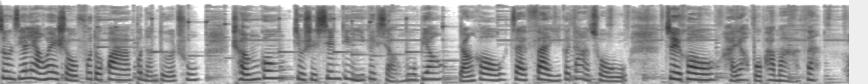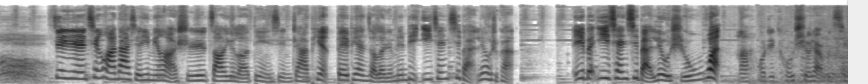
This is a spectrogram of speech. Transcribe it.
总结两位首富的话，不难得出，成功就是先定一个小目标，然后再犯一个大错误，最后还要不怕麻烦。近日，清华大学一名老师遭遇了电信诈骗，被骗走了人民币一千七百六十块，一百一千七百六十万啊！我这口齿有点不清。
